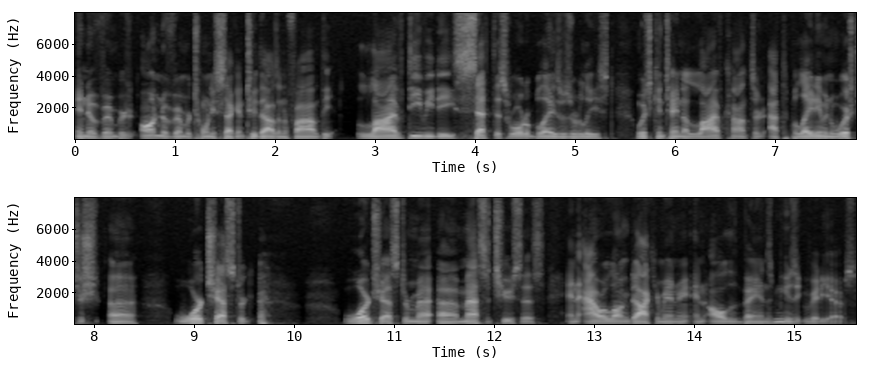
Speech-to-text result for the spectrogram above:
In November, on November 22nd, 2005, the live DVD Set This World Ablaze was released, which contained a live concert at the Palladium in Worcester, uh, Worcester, Worcester, uh, Massachusetts, an hour long documentary, and all of the band's music videos.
